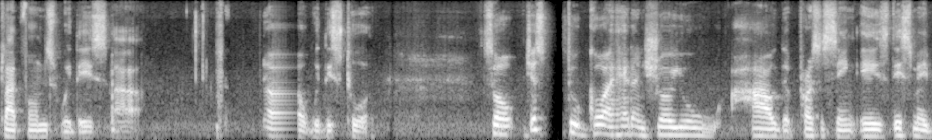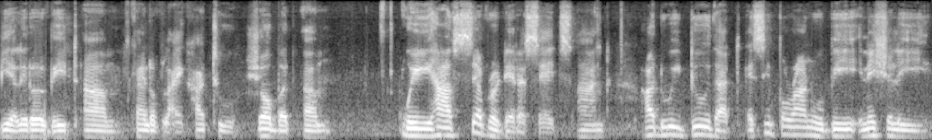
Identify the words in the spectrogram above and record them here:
platforms with this uh, uh, with this tool. So just to go ahead and show you how the processing is, this may be a little bit um, kind of like hard to show, but um, we have several data sets. And how do we do that? A simple run will be initially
